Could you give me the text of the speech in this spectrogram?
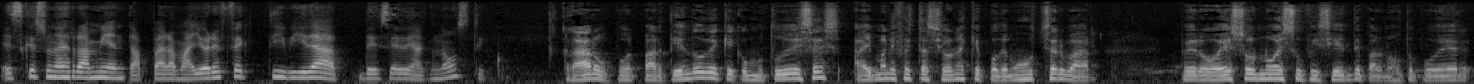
es que es una herramienta para mayor efectividad de ese diagnóstico. Claro, por, partiendo de que, como tú dices, hay manifestaciones que podemos observar, pero eso no es suficiente para nosotros poder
